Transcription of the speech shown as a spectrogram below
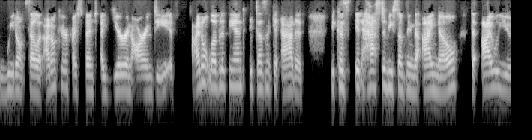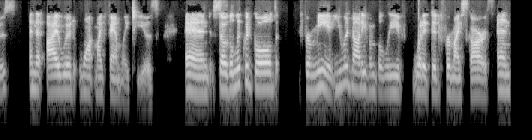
we don't sell it. I don't care if I spent a year in R&D. If I don't love it at the end, it doesn't get added because it has to be something that I know that I will use and that I would want my family to use. And so the liquid gold for me, you would not even believe what it did for my scars. And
